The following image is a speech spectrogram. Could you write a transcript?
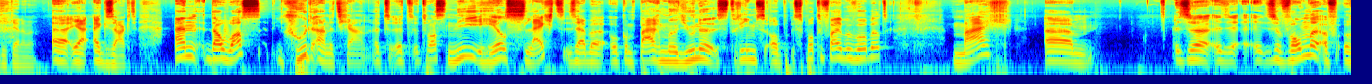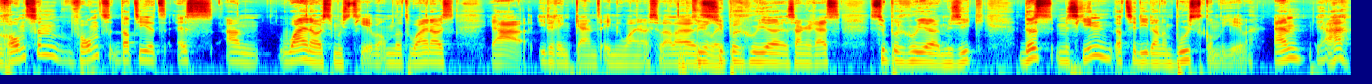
Die kennen we. Eh, ja, exact. En dat was goed aan het gaan. Het, het, het was niet heel slecht. Ze hebben ook een paar miljoenen streams op Spotify bijvoorbeeld. Maar ehm, ze, ze, ze vonden, of Ronson vond dat hij het eens aan Winehouse moest geven. Omdat Winehouse, ja, iedereen kent Amy Winehouse wel. hè. Supergoeie zangeres, supergoeie muziek. Dus misschien dat ze die dan een boost konden geven. En ja,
